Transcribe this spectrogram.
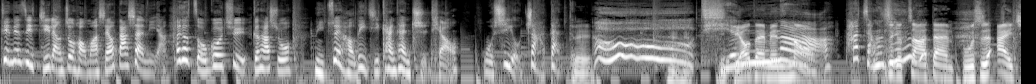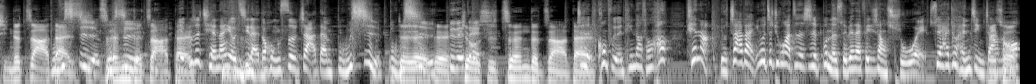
天天自己几两重好吗？谁要搭讪你啊？他就走过去跟他说：“你最好立即看看纸条。”我是有炸弹的。对哦，天哪！不要在那边闹。他讲这个炸弹不是爱情的炸弹，不是，不是真的炸弹，也不是前男友寄来的红色炸弹，不是，不是，对对对，就是真的炸弹。就是空服员听到说，哈，天哪，有炸弹！因为这句话真的是不能随便在飞机上说，哎，所以他就很紧张，然后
